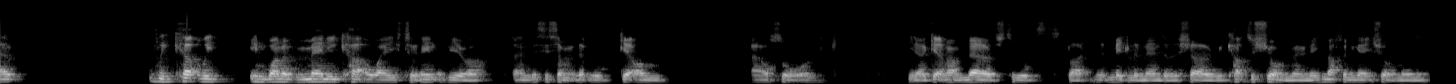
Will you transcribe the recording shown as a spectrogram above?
Uh, we cut we in one of many cutaways to an interviewer, and this is something that will get on our sort of, you know, get on our nerves towards like the middle and end of the show. We cut to Sean Mooney. Nothing against Sean Mooney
